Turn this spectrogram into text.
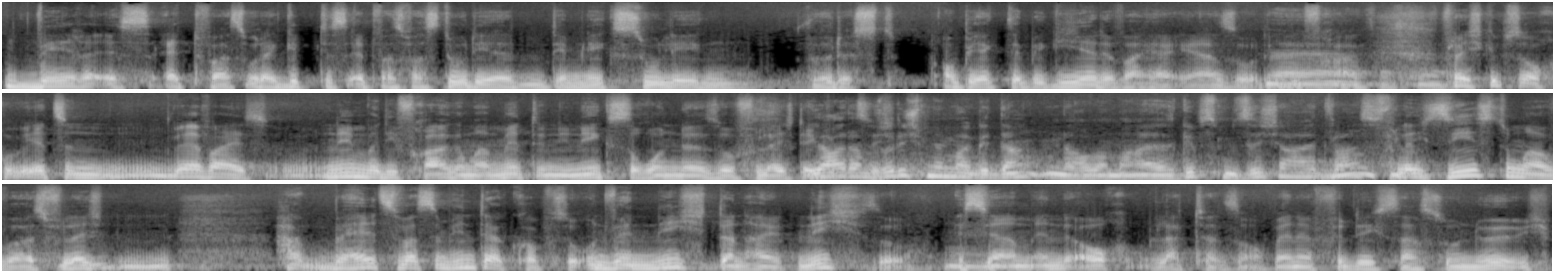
Wäre es etwas oder gibt es etwas, was du dir demnächst zulegen würdest? Objekt der Begierde war ja eher so die Ja, ja, Frage. verstehe. vielleicht gibt es auch jetzt, in, wer weiß, nehmen wir die Frage mal mit in die nächste Runde, so vielleicht ja, dann würde ich mir mal Gedanken darüber machen. Also gibt es mit Sicherheit was? Vielleicht siehst du mal was, vielleicht ha- behältst du was im Hinterkopf. So. Und wenn nicht, dann halt nicht. So. Ist ja am Ende auch Latte. So. Wenn er für dich sagt, so, nö, ich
